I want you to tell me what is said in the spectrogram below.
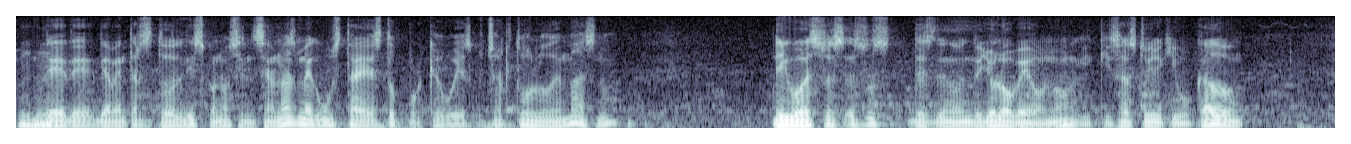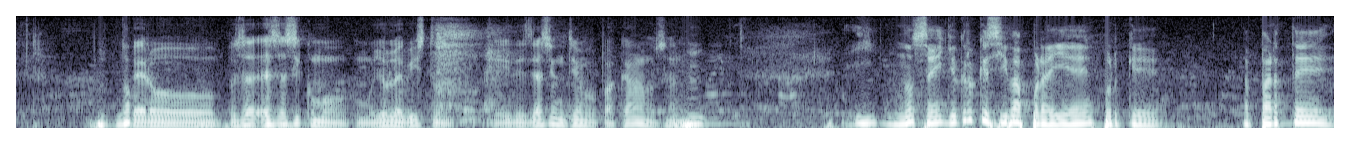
de, de- de aventarse todo el disco, ¿no? Si, si además me gusta esto, ¿por qué voy a escuchar todo lo demás, no? Digo, eso es, eso es desde donde yo lo veo, ¿no? Y quizás estoy equivocado, no. pero pues es así como, como yo lo he visto, y desde hace un tiempo para acá, o sea... Y no sé, yo creo que sí va por ahí, ¿eh? Porque aparte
